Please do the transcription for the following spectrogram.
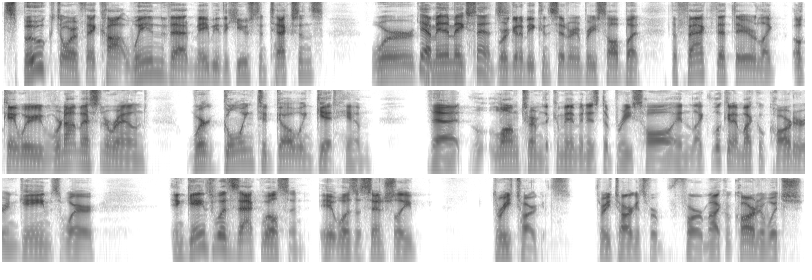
spooked or if they caught wind that maybe the Houston Texans were Yeah, I mean that makes sense. we're going to be considering Breece Hall, but the fact that they're like, okay, we we're not messing around, we're going to go and get him. That long term, the commitment is to Breece Hall, and like looking at Michael Carter in games where, in games with Zach Wilson, it was essentially three targets, three targets for for Michael Carter, which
